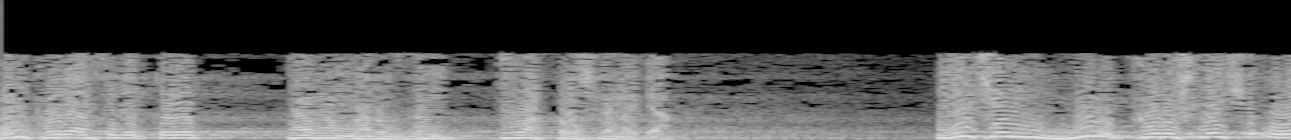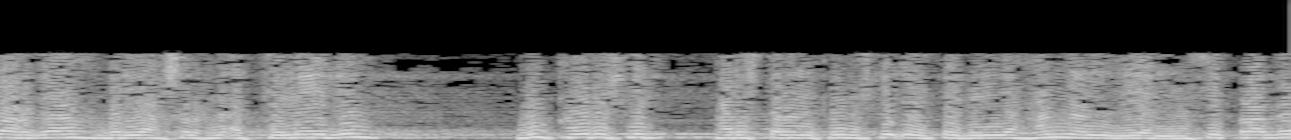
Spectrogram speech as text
bir ko'rasi deb turib payg'ambarimizdan talab qilishgan ekan lekin bu ko'rishlik ularga bir yaxshilikni olib kelmaydi bu ko'rishlik farishtalarni ko'rishlik ertagingda hammamizga ham nasib qiladi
